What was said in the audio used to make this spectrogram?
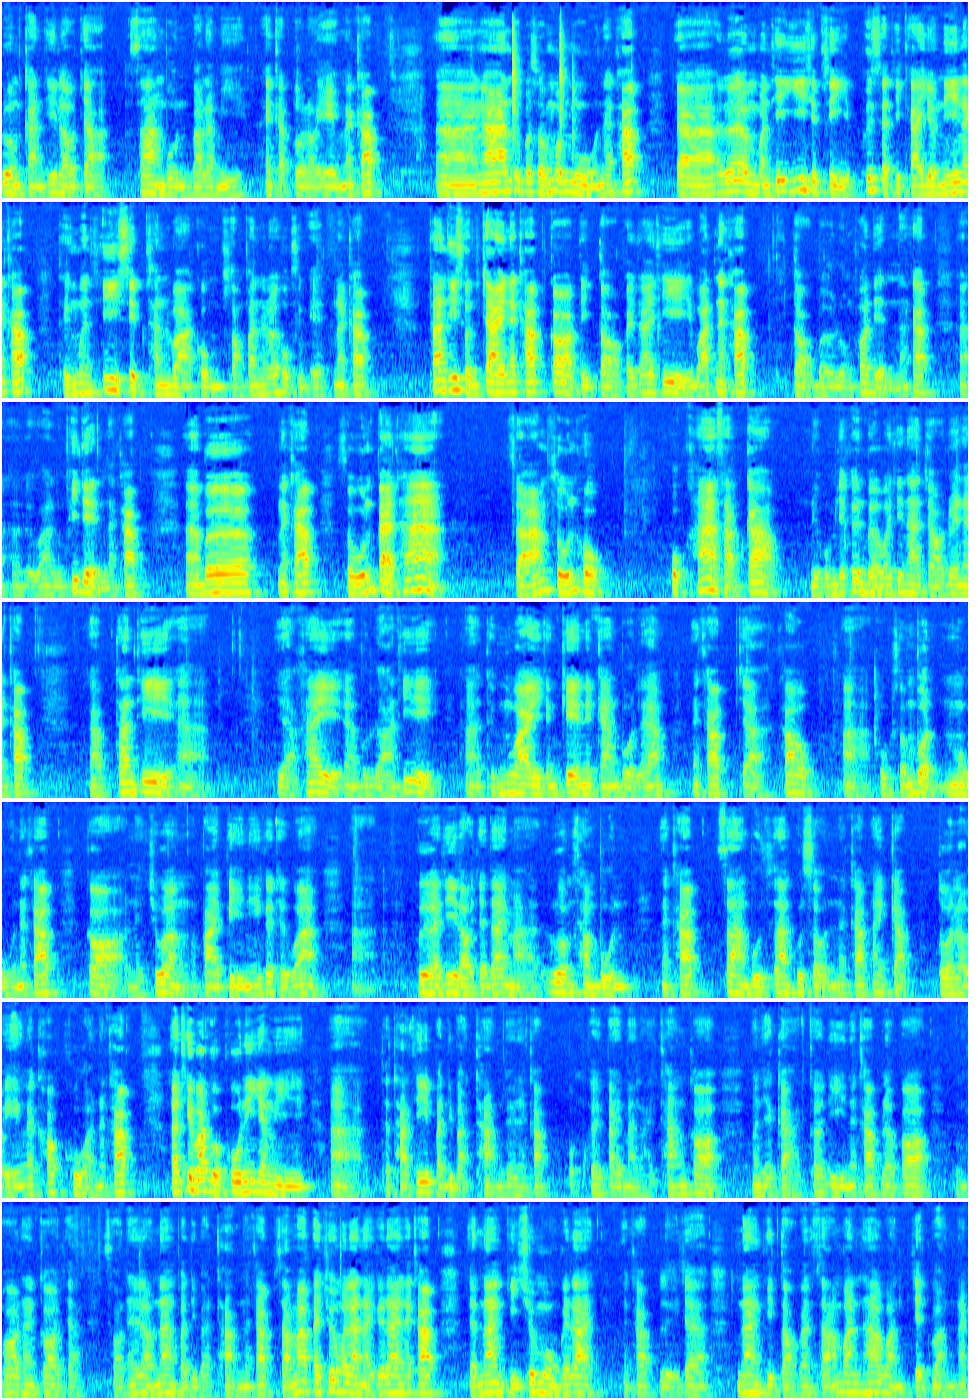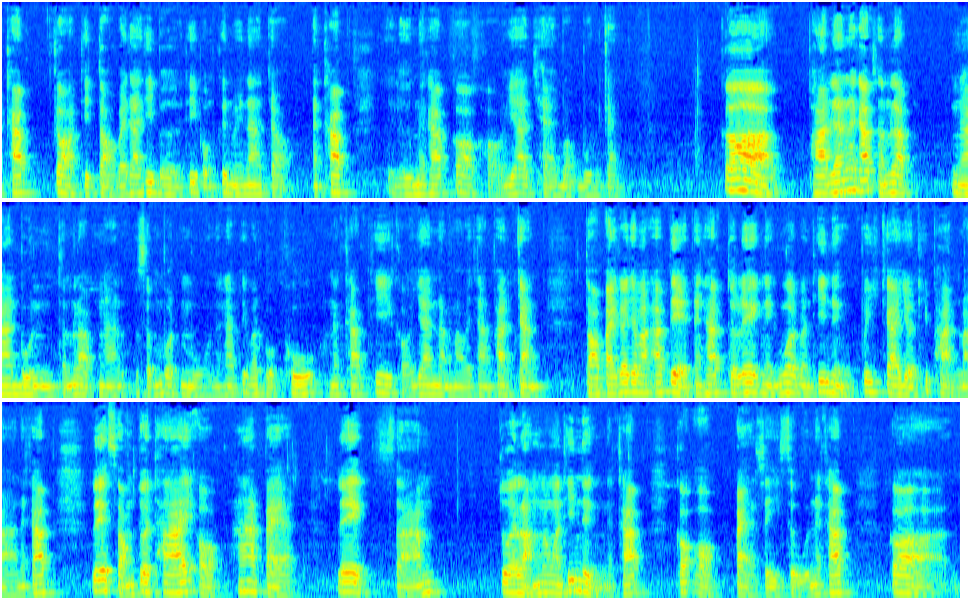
ร่วมกันที่เราจะสร้างบุญบารมีให้กับตัวเราเองนะครับ งานอุปสมบทหมู่นะครับ จะเริ่มวันที่ 24 พฤศจิกายนนี้นะครับ ถึงวันที่ 10 ธันวาคม 2561 นะครับ ท่านที่สนใจนะครับก็ติดต่อไปได้ที่วัดนะครับติดต่อเบอร์หลวงพ่อเด่นนะครับหรือว่าหลวงพี่เด่นนะครับเบอร์นะครับ 085 306 6539 เดี๋ยวผมจะขึ้นเบอร์ไว้ที่หน้าจอด้วยนะครับครับ ท่านที่ออยากให้บุตรหลานที่ ถึงวัยถึงเกณฑ์ในการบวชแล้วนะครับ จะเข้าอุปสมบทหมู่นะครับ ก็ในช่วงปลายปีนี้ก็ถือว่าเพื่อที่เราจะได้มาร่วมทำบุญนะครับ สร้างบุญสร้างกุศลนะครับ ให้กับตัวเราเองและครอบครัวนะครับ และที่วัดหัวพูนี่ยังมีสถานที่ปฏิบัติธรรมด้วยนะครับ ผมเคยไปมาหลายครั้งก็บรรยากาศก็ดีนะครับ แล้วก็หลวงพ่อท่านก็จะ สอนให้เรานั่งปฏิบัติธรรมนะครับ สามารถไปช่วงเวลาไหนก็ได้นะครับ จะนั่งกี่ชั่วโมงก็ได้นะครับ หรือจะนั่งติดต่อกัน 3 วัน 5 วัน 7 วันนะครับ ก็ติดต่อไปได้ที่เบอร์ที่ผมขึ้นไว้หน้าจอนะครับอย่าลืมนะครับ ก็ขออนุญาตแชร์บอกบุญกัน ก็ผ่านแล้วนะครับสำหรับงานบุญสำหรับงานอุสมบทหมู่นะครับ ที่วัดหัวคูนะครับ ที่ขออนุญาตนำมาประชาสัมพันธ์กัน ต่อไปก็จะมาอัปเดตนะครับ ตัวเลขในงวดวันที่ 1พฤศจิกายนที่ผ่านมานะครับ เลข 2 ตัวท้ายออก 58 เลข 3 ตัวหลังรางวัลที่ 1 นะครับ ก็ออก 840 นะครับ ก็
